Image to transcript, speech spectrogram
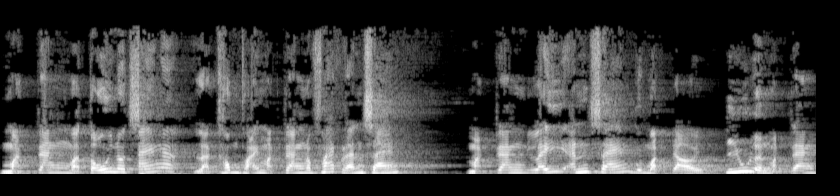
mặt trăng mà tối nó sáng á, là không phải mặt trăng nó phát ra ánh sáng. Mặt trăng lấy ánh sáng của mặt trời chiếu lên mặt trăng.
